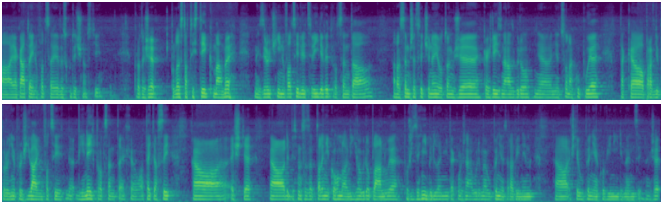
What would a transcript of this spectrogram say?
a jaká ta inflace je ve skutečnosti. Protože podle statistik máme meziroční inflaci 2,9%, ale jsem přesvědčený o tom, že každý z nás, kdo něco nakupuje, tak eh, pravděpodobně prožívá inflaci v jiných procentech. A teď asi ještě a kdybychom se zeptali někoho mladého, kdo plánuje pořízení bydlení, tak možná budeme úplně teda v jiným, a ještě úplně jako v jiný dimenzi. Takže,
